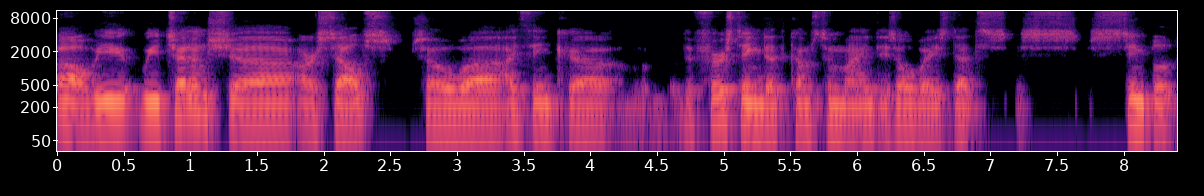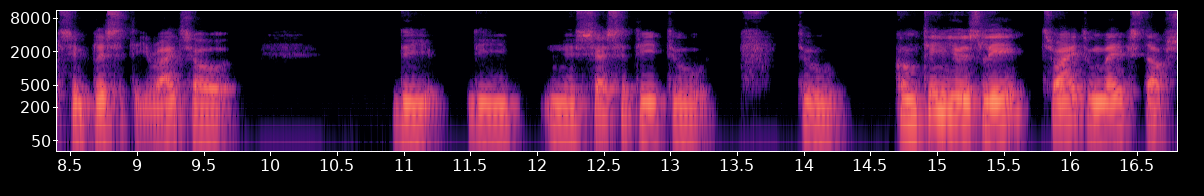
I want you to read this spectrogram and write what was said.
Well, we we challenge uh, ourselves. So uh, I think uh, the first thing that comes to mind is always that s- simple simplicity, right? So the the necessity to to continuously try to make stuff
